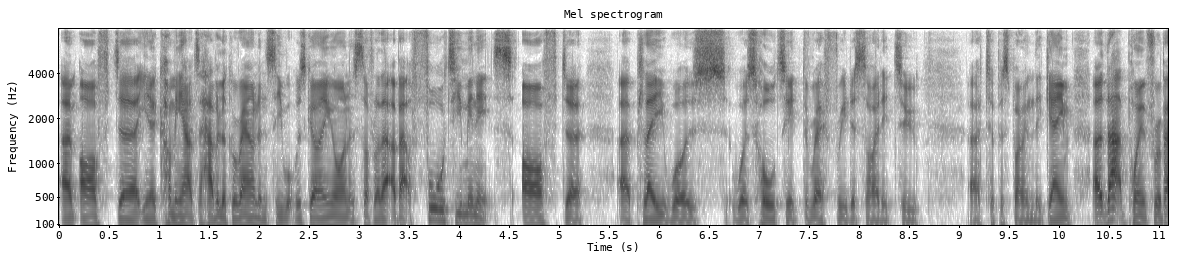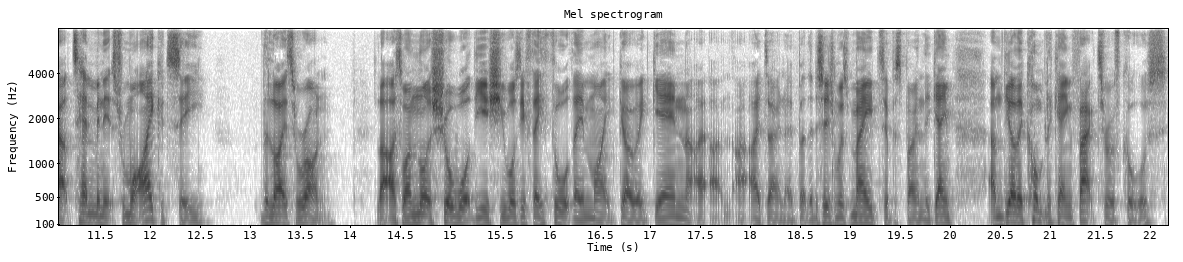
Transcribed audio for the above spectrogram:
Um, after you know coming out to have a look around and see what was going on and stuff like that, about 40 minutes after uh, play was was halted, the referee decided to uh, to postpone the game. At that point, for about 10 minutes, from what I could see, the lights were on. Like, so I'm not sure what the issue was. If they thought they might go again, I, I, I don't know. But the decision was made to postpone the game. Um, the other complicating factor, of course,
